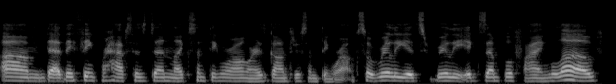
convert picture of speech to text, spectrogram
um, that they think perhaps has done like something wrong or has gone through something wrong. So really, it's really exemplifying love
